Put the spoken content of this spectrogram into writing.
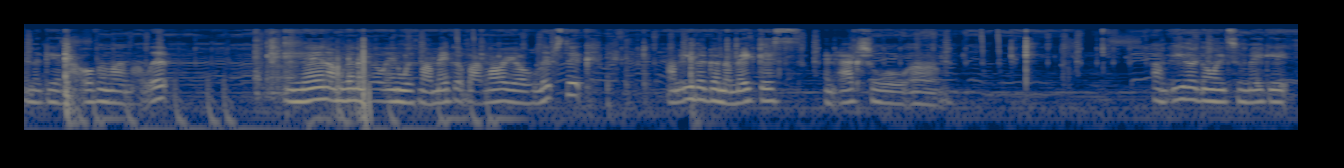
And again, I overline my lip. And then I'm gonna go in with my Makeup by Mario lipstick. I'm either gonna make this an actual, um, I'm either going to make it,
